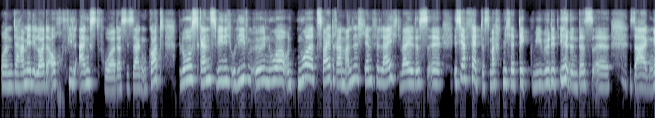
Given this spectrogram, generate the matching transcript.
Und da haben ja die Leute auch viel Angst vor, dass sie sagen, oh Gott, bloß ganz wenig Olivenöl nur und nur zwei, drei Mandelchen vielleicht, weil das äh, ist ja Fett, das macht mich ja dick. Wie würdet ihr denn das äh, sagen?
